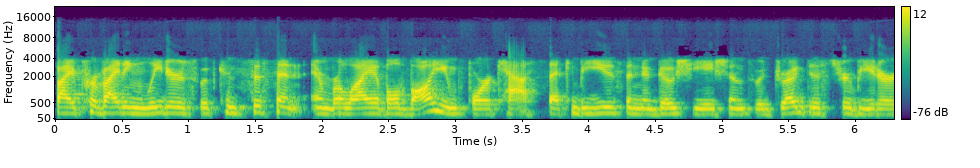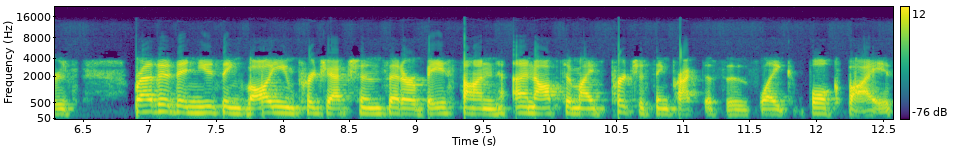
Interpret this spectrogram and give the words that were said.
by providing leaders with consistent and reliable volume forecasts that can be used in negotiations with drug distributors rather than using volume projections that are based on unoptimized purchasing practices like bulk buys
